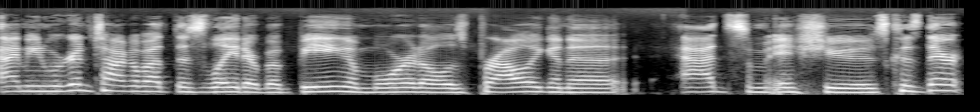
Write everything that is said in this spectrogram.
I mean, we're going to talk about this later, but being immortal is probably going to add some issues because they're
